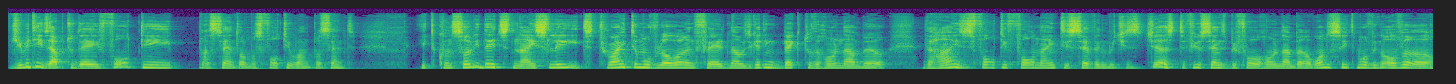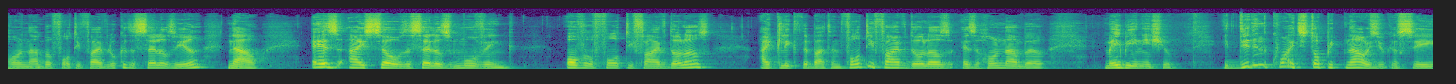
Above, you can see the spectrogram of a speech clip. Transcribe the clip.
GBT is up today 40%, almost 41%. It consolidates nicely. It tried to move lower and failed. Now it's getting back to the whole number. The high is 44.97, which is just a few cents before whole number. I want to see it moving over a whole number, 45. Look at the sellers here. Now, as I saw the sellers moving over $45, I click the button. $45 as a whole number may be an issue. It didn't quite stop it now, as you can see.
